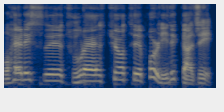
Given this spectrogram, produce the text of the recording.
뭐 해리스, 두렌, 스튜어트, 폴 리드까지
